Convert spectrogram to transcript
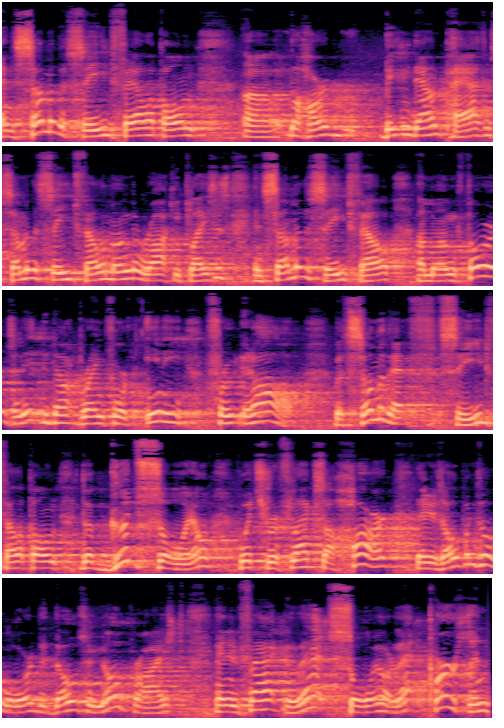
and some of the seed fell upon uh, the hard, beaten down path, and some of the seed fell among the rocky places, and some of the seed fell among thorns, and it did not bring forth any fruit at all. But some of that seed fell upon the good soil, which reflects a heart that is open to the Lord, that those who know Christ, and in fact, that soil or that person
